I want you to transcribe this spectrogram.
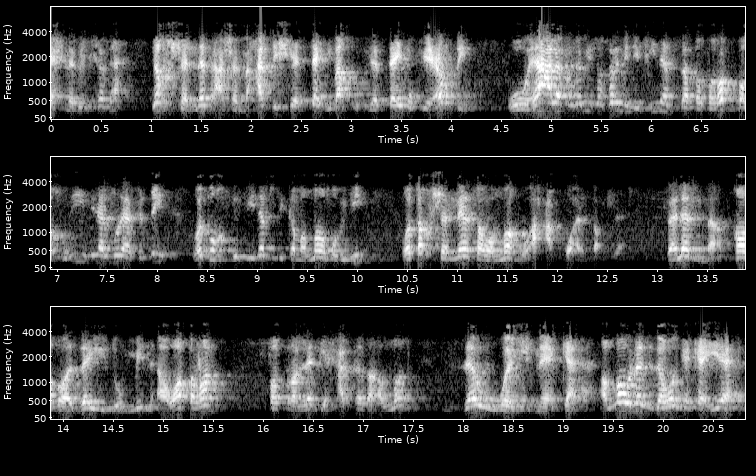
إحنا بنخاف. يخشى الناس عشان ما حدش يتهمه يتهمه في عرضه. ويعلم النبي صلى الله عليه وسلم إن في ناس تتربص به من المنافقين وتخفي في نفسك ما الله مبديه وتخشى الناس والله أحق أن تخشى. فلما قضى زيد منها وطرا الفترة التي حددها الله زوجناكها. الله الذي زوجك إياها.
